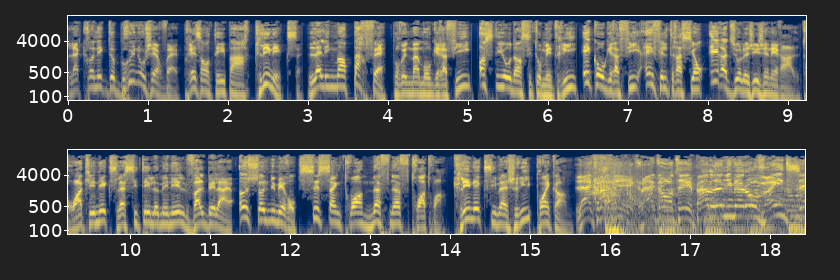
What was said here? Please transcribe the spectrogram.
La chronique de Bruno Gervais, présentée par Clinix. L'alignement parfait pour une mammographie, ostéodensitométrie, échographie, infiltration et radiologie générale. Trois Clinix, la cité Le Ménil, val Un seul numéro, 653-9933. Cliniximagerie.com. La chronique racontée par le numéro 27,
